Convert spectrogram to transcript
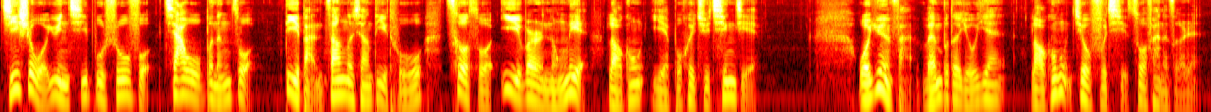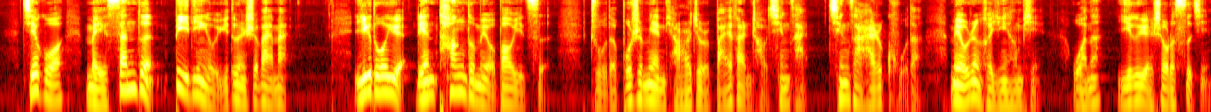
即使我孕期不舒服，家务不能做，地板脏得像地图，厕所异味浓烈，老公也不会去清洁。我孕反闻不得油烟，老公就负起做饭的责任，结果每三顿必定有一顿是外卖。一个多月，连汤都没有煲一次，煮的不是面条就是白饭炒青菜，青菜还是苦的，没有任何营养品。我呢，一个月瘦了四斤。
